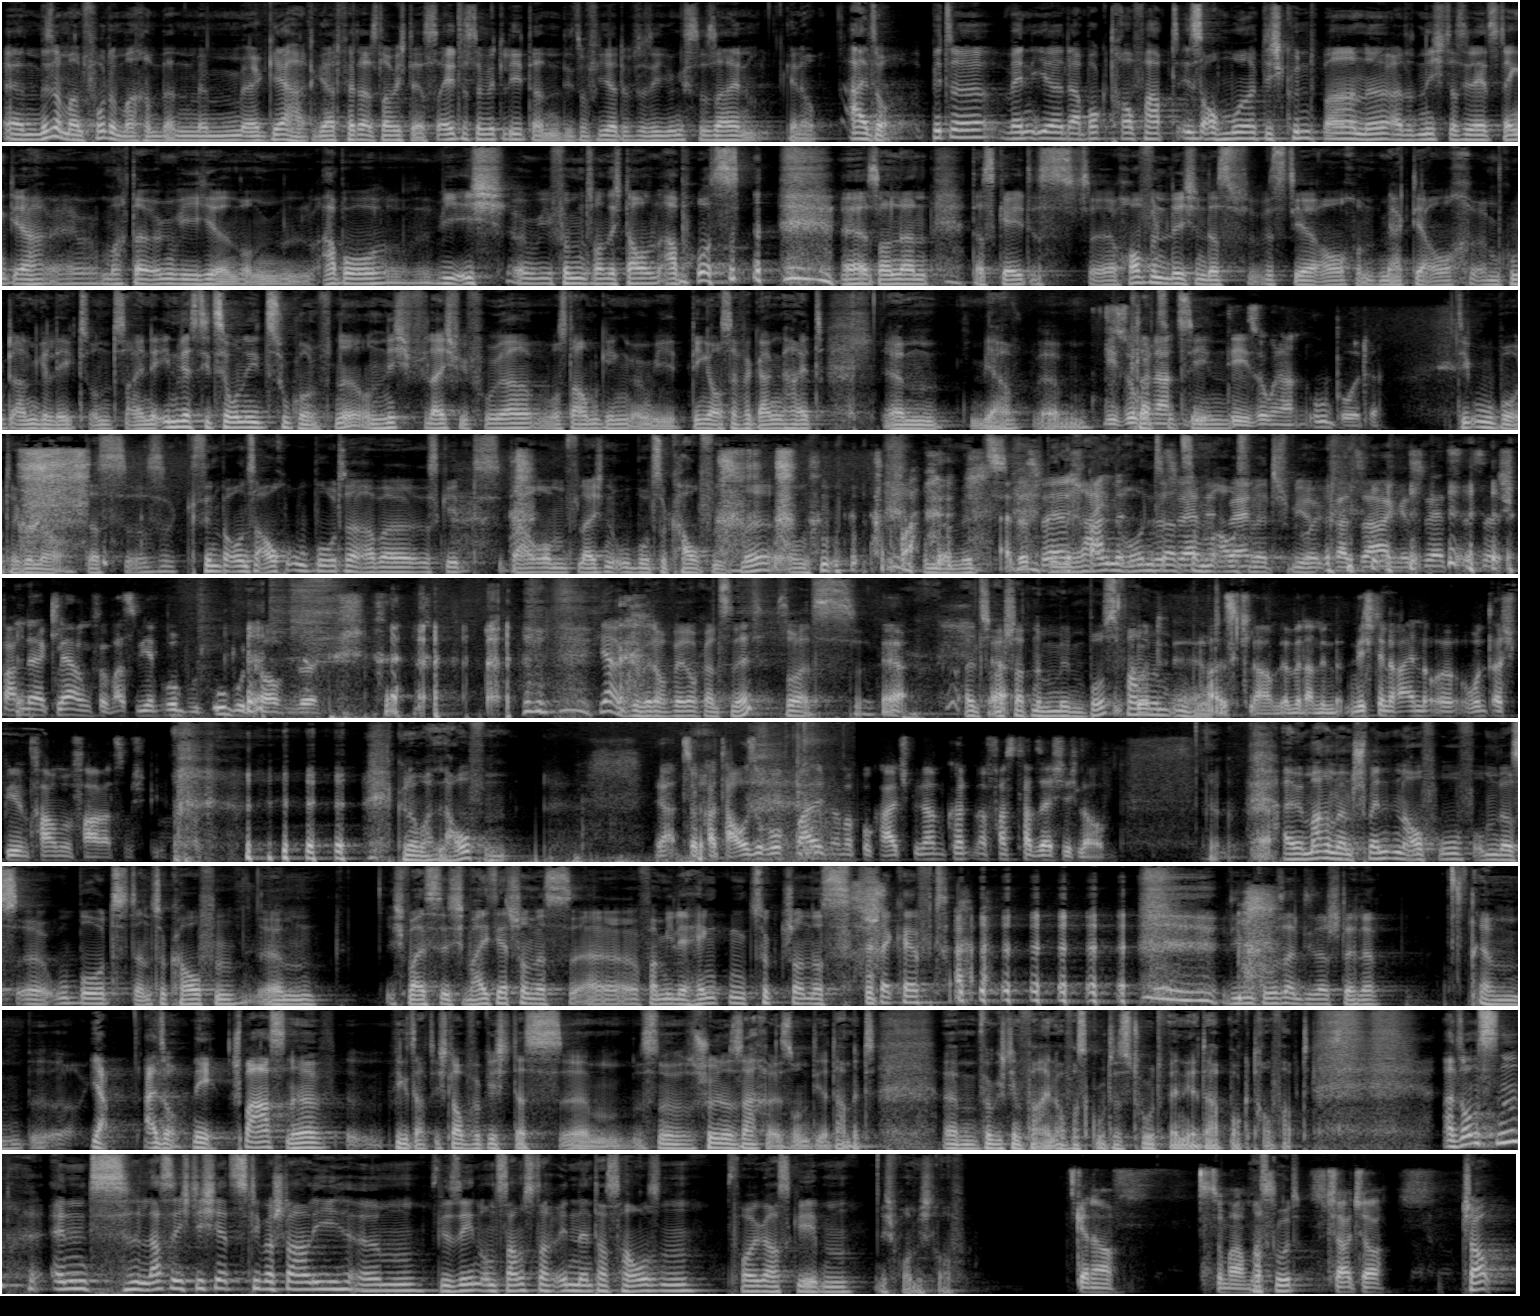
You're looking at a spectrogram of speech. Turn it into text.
Äh, müssen wir mal ein Foto machen dann mit äh, Gerhard. Gerhard Vetter ist, glaube ich, das älteste Mitglied, dann die Sophia dürfte die jüngste sein. Genau. Also, bitte, wenn ihr da Bock drauf habt, ist auch monatlich kündbar. Ne? Also nicht, dass ihr jetzt denkt, ja, äh, macht da irgendwie hier so ein Abo wie ich, irgendwie 25.000 Abos, äh, sondern das Geld ist äh, hoffentlich, und das wisst ihr auch und merkt ihr auch, ähm, gut angelegt und eine Investition in die Zukunft. Ne? Und nicht vielleicht wie früher, wo es darum ging, irgendwie Dinge aus der Vergangenheit ähm, ja, ähm, die sogenannten, die, die sogenannten U-Boote. Die U-Boote, genau. Das, das, sind bei uns auch U-Boote, aber es geht darum, vielleicht ein U-Boot zu kaufen, ne? um, um damit ja, das den Rhein runter wär, zum wär, Auswärtsspiel. Ich wollte gerade sagen, das wäre eine spannende Erklärung, für was wir ein U-Boot kaufen würden. ja, wäre doch, wär doch ganz nett. So als, ja. als ja. anstatt mit dem Bus fahren Gut, wir mit dem Ja, alles klar. Wenn wir dann nicht den Rhein runterspielen, fahren wir mit dem Fahrrad zum Spiel. Können wir mal laufen ja, zur Kartause hoch bald, wenn wir Pokalspiel haben, könnten wir fast tatsächlich laufen. Ja. Also wir machen dann Spendenaufruf, um das äh, U-Boot dann zu kaufen. Ähm, Ich weiß, ich weiß jetzt schon, dass äh, Familie Henken zückt schon das Scheckheft. Lieben Gruß an dieser Stelle. Ähm, ja, also, nee, Spaß, ne? Wie gesagt, ich glaube wirklich, dass ähm, es eine schöne Sache ist und ihr damit ähm, wirklich dem Verein auch was Gutes tut, wenn ihr da Bock drauf habt. Ansonsten entlasse ich dich jetzt, lieber Stali. Ähm, wir sehen uns Samstag in Nentershausen. Vollgas geben. Ich freue mich drauf. Genau. So machen wir Mach's gut. Ciao, ciao. Ciao.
